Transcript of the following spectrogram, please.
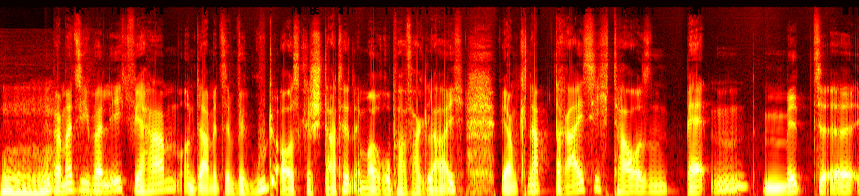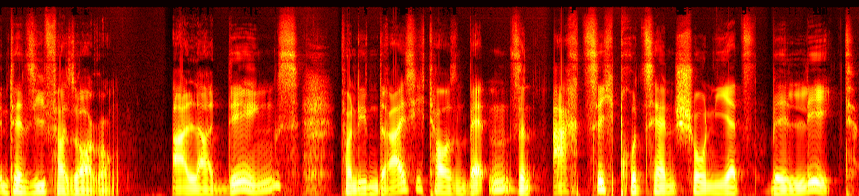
Mhm. Wenn man sich überlegt, wir haben, und damit sind wir gut ausgestattet im Europa-Vergleich, wir haben knapp 30.000 Betten mit äh, Intensivversorgung. Allerdings von diesen 30.000 Betten sind 80 Prozent schon jetzt belegt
